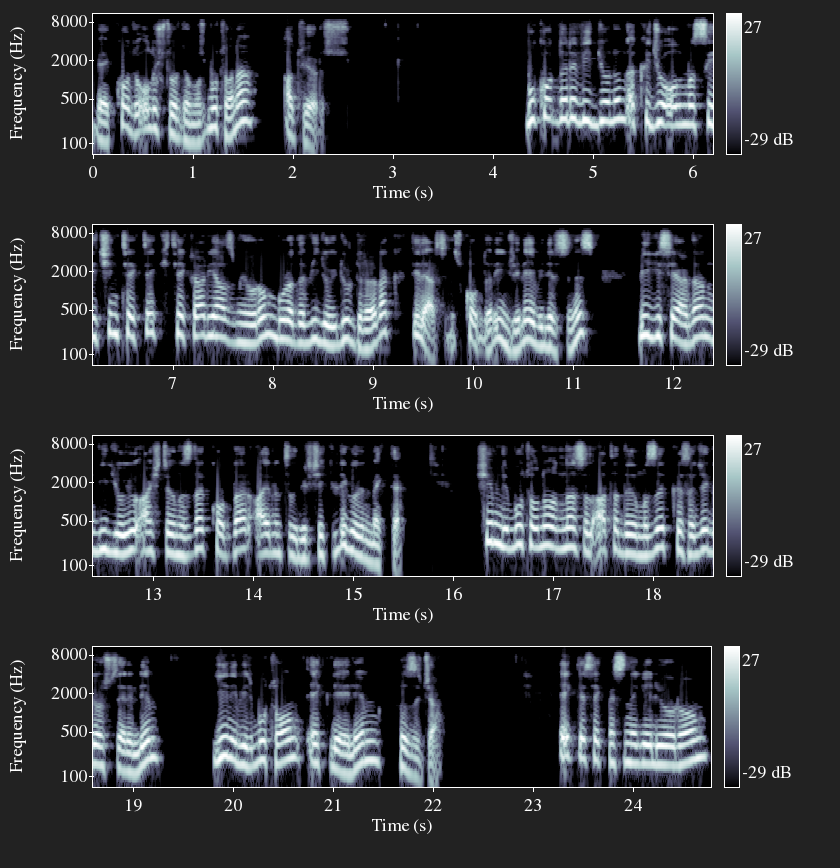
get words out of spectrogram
ve kodu oluşturduğumuz butona atıyoruz. Bu kodları videonun akıcı olması için tek tek tekrar yazmıyorum. Burada videoyu durdurarak dilerseniz kodları inceleyebilirsiniz. Bilgisayardan videoyu açtığınızda kodlar ayrıntılı bir şekilde görünmekte. Şimdi butonu nasıl atadığımızı kısaca gösterelim. Yeni bir buton ekleyelim hızlıca. Ekle sekmesine geliyorum.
